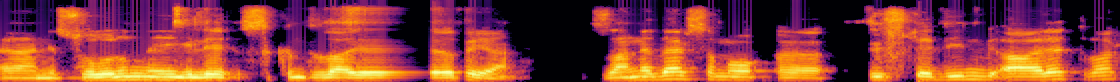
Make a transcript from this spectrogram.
yani solunumla ilgili sıkıntılar yaratıyor ya. Zannedersem o e, üflediğin bir alet var.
